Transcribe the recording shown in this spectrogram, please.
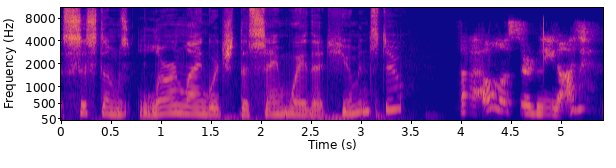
systems learn language the same way that humans do? Uh, almost certainly not.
